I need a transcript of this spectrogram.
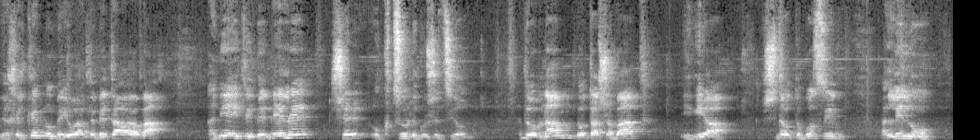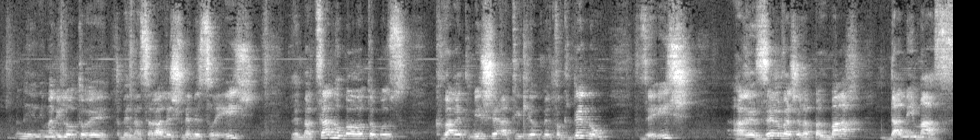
וחלקנו מיועד לבית הערבה. אני הייתי בין אלה שהוקצו לגוש עציון. ואומנם באותה שבת הגיע שני אוטובוסים, עלינו, אם אני לא טועה, בין עשרה לשנים עשרה איש, ומצאנו באוטובוס כבר את מי שעתיד להיות מפקדנו, זה איש הרזרבה של הפלמ"ח, דני מס.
